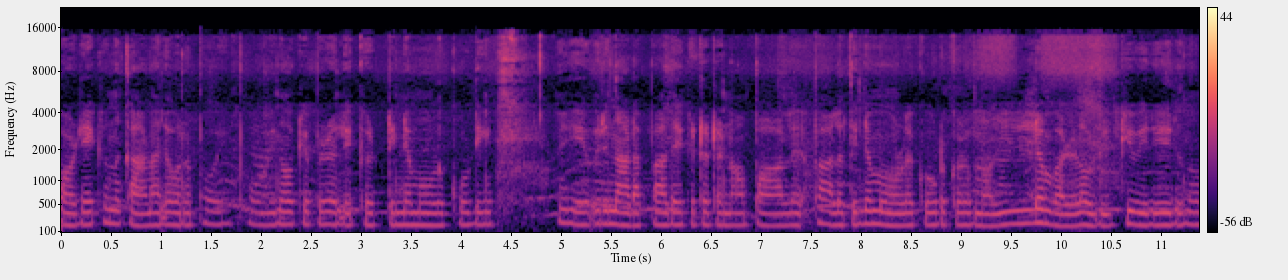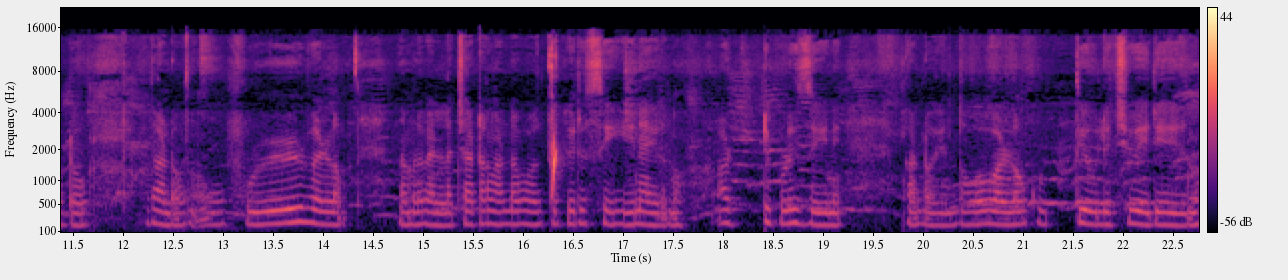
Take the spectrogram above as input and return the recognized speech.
പുഴയൊക്കെ ഒന്ന് കാണാലോ പറഞ്ഞ് പോയി. പോയി നോക്കിയപ്പോഴല്ലേ കെട്ടിന്റെ മുകളിൽ കൂടി ഒരു നടപ്പാതയൊക്കെ ഇട്ടിട്ടുണ്ട്. പാല പാലത്തിന്റെ മുകളിൽ കൂടെ നല്ല വെള്ളം ഒഴുകി വരികയായിരുന്നു കേട്ടോ. ഇതാണ്ടോ ഫുൾ വെള്ളം. നമ്മൾ വെള്ളച്ചാട്ടം കണ്ട പോലത്തേക്ക് ഒരു സീനായിരുന്നു. അടിപൊളി സീന്. കണ്ടോ? എന്തോ വെള്ളം കുത്തി ഒലിച്ചു വരികയായിരുന്നു.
